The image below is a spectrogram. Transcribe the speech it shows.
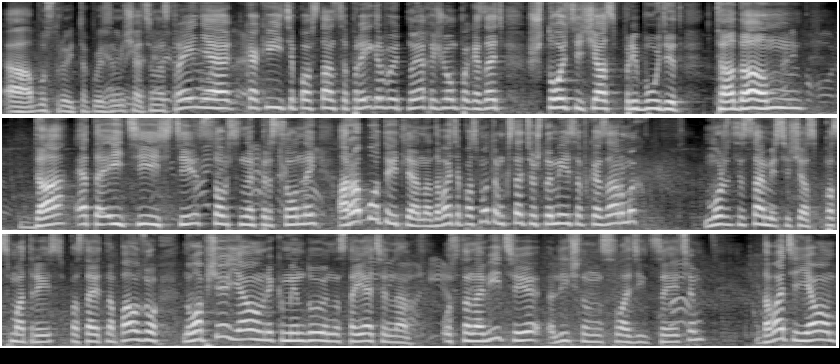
а, обустроить такое замечательное строение. Как видите, повстанцы проигрывают, но я хочу вам показать, что сейчас прибудет. Тадам! Да, это ATST, собственно, персоной. А работает ли она? Давайте посмотрим, кстати, что имеется в казармах. Можете сами сейчас посмотреть, поставить на паузу. Но вообще я вам рекомендую настоятельно установить и лично насладиться этим. Давайте я вам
